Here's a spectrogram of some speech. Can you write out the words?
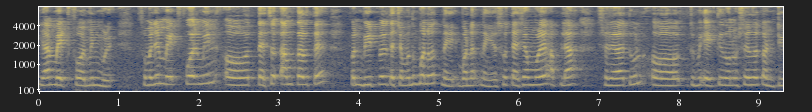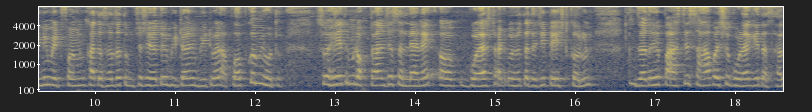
या मेटफॉर्मिनमुळे सो म्हणजे मेटफॉर्मिन त्याचं काम करते पण बी ट्वेल्व त्याच्यामधून बनवत नाही बनत नाही आहे सो त्याच्यामुळे आपल्या शरीरातून तुम्ही एक ते दोन वर्ष जर कंटिन्यू मेटफॉर्मिन खात असाल तर तुमच्या शरीरातून विटॅमिन बी ट्वेल्व आपोआप कमी होतं. सो हे तुम्ही डॉक्टरांच्या सल्ल्याने गोळ्या स्टार्ट करू शकता त्याची टेस्ट करून. जर तुम्ही पाच ते सहा वर्ष गोळ्या घेत असाल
